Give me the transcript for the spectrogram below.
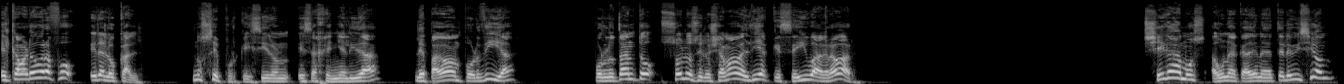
El camarógrafo era local. No sé por qué hicieron esa genialidad. Le pagaban por día. Por lo tanto, solo se lo llamaba el día que se iba a grabar. Llegamos a una cadena de televisión.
